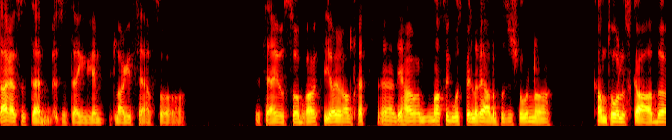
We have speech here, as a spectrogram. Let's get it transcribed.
der jeg syns det, det Glimt-laget ser så Det ser jo så bra ut. De gjør jo alt rett. Eh, de har masse gode spillere i alle posisjoner og kan tåle skade.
